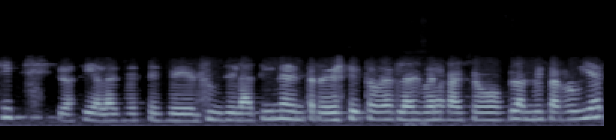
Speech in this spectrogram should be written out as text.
kitsch. Yo hacía las veces de, de latina entre todas las belgas o holandesas rubias.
